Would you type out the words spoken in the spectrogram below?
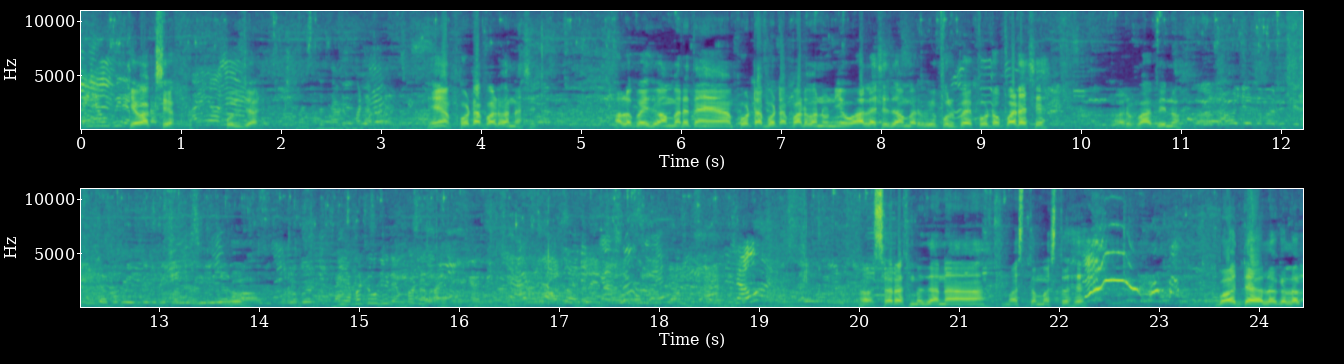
અહીંયા ઊભી રહે કેવાક છે ફૂલ ઝાડ મસ્ત સાડો ફટાફટ હે ફોટા પાડવાના છે. હાલો ભાઈ જો અમારે ત્યાં ફોટા બોટા પાડવાનું ને એવું હાલે છે જો અમારે વિપુલભાઈ ફોટો પાડે છે. અરે ભાભીનો. સરસ મજાના મસ્ત મસ્ત છે. બધા અલગ અલગ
